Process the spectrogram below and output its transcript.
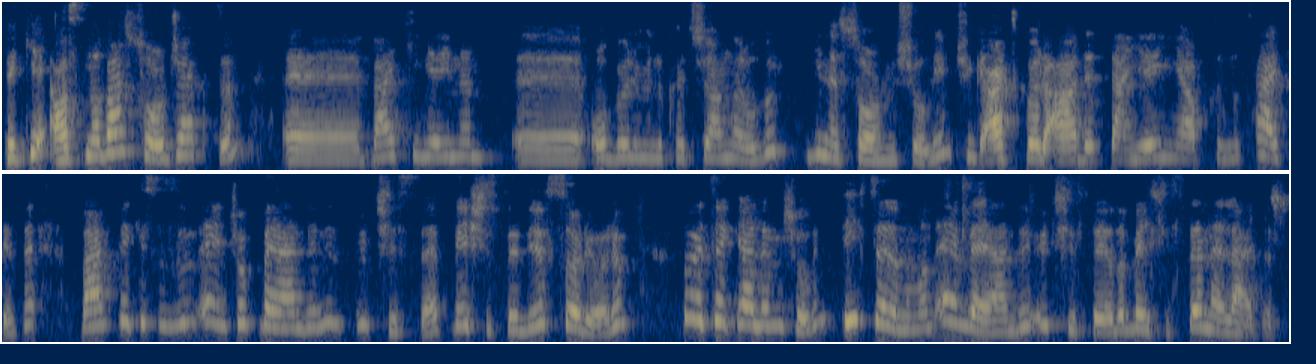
Peki aslında ben soracaktım. Ee, belki yayının e, o bölümünü kaçıranlar olur. Yine sormuş olayım. Çünkü artık böyle adetten yayın yaptığımız herkese ben peki sizin en çok beğendiğiniz 3 hisse, 5 hisse diye soruyorum. Böyle tekrarlamış olayım. Bihter Hanım'ın en beğendiği 3 hisse ya da 5 hisse nelerdir?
